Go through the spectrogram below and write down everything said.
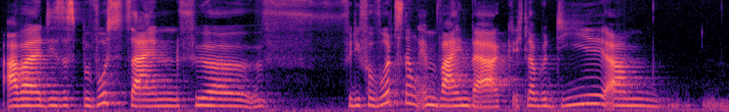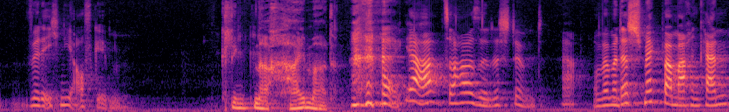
Aber dieses Bewusstsein für, für die Verwurzelung im Weinberg, ich glaube, die ähm, werde ich nie aufgeben. Klingt nach Heimat. ja, zu Hause, das stimmt. Ja. Und wenn man das schmeckbar machen kann,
